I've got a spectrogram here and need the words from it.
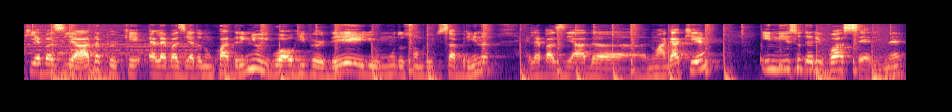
Key é baseada, porque ela é baseada num quadrinho igual Riverdale e o Mundo Sombrio de Sabrina. Ela é baseada num HQ e nisso derivou a série, né?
